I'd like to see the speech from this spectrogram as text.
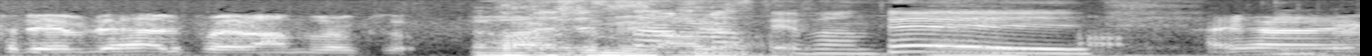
trevlig helg på er andra också. Tack så Detsamma, mycket. Stefan. Hej! Hej, hej.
